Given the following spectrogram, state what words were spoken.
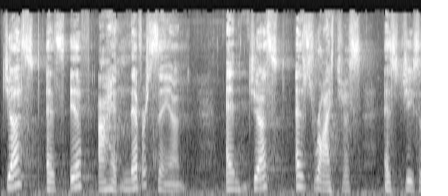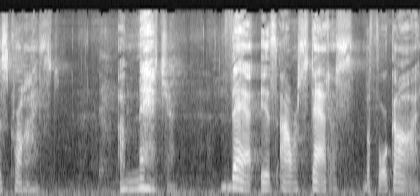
just as if I had never sinned and just as righteous as Jesus Christ. Imagine that is our status before God.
